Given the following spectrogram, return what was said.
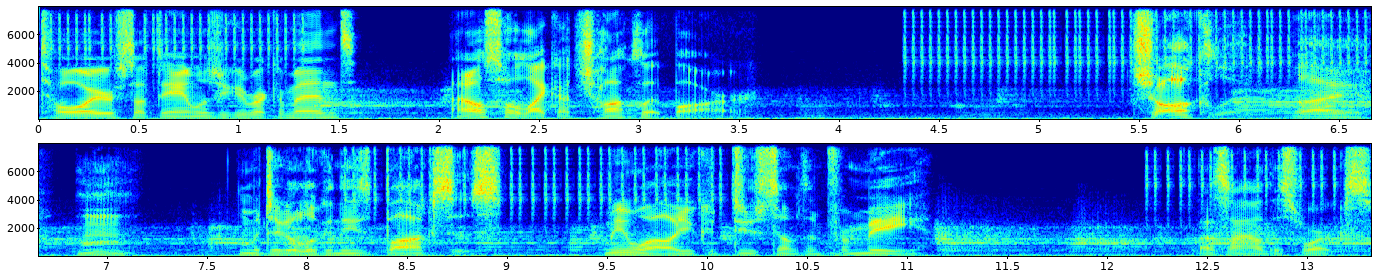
toy or stuffed animals you could recommend? I also like a chocolate bar. Chocolate? I, hmm. Let me take a look in these boxes. Meanwhile, you could do something for me. That's not how this works.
